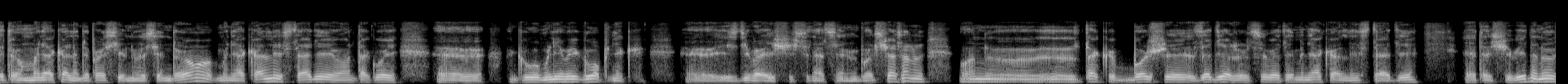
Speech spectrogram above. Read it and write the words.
этого маниакально-депрессивного синдрома в маниакальной стадии он такой э, глумливый гопник, э, издевающийся над всеми. Вот сейчас он, он э, так больше задерживается в этой маниакальной стадии. Это очевидно. Ну,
